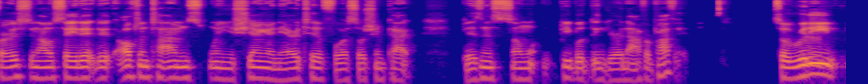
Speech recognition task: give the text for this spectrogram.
first, and I would say that, that oftentimes when you're sharing a narrative for a social impact business, some people think you're a not-for-profit. So really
